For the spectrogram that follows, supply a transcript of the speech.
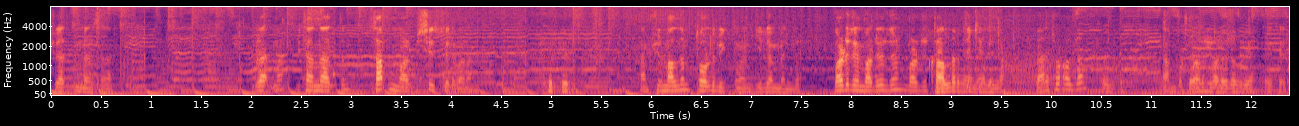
Kür attım ben sana. Bırakma. Bir tane daha attım. Sap mı var? Bir şey söyle bana. Küpür. Tamam kürümü aldım. Torlu büyük ihtimal. Geliyorum ben de. Var dön, var dön, var dön. Kaldır beni eli. elimle. Canı çok lan. Öldü. Tamam vur, Gördüm, var var, öyle vuruyor. Evet, evet.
